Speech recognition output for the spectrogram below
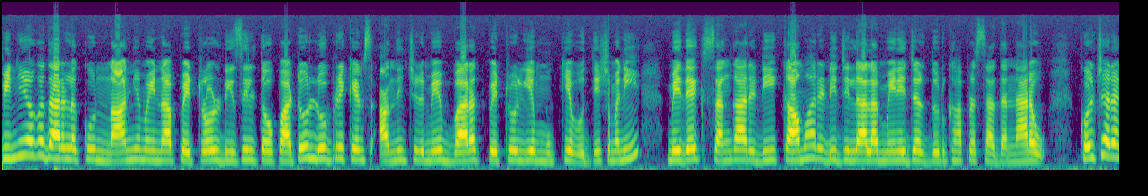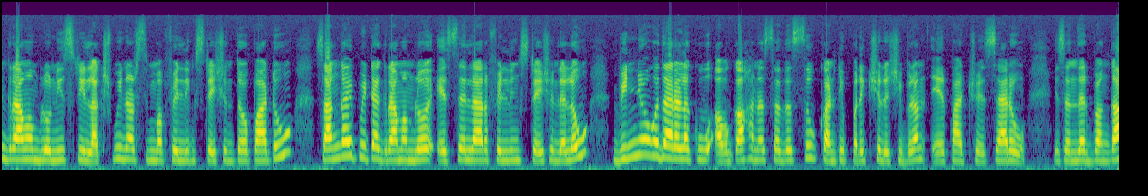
వినియోగదారులకు నాణ్యమైన పెట్రోల్ డీజిల్తో పాటు లూబ్రికెంట్స్ అందించడమే భారత్ పెట్రోలియం ముఖ్య ఉద్దేశమని మెదక్ సంగారెడ్డి కామారెడ్డి జిల్లాల మేనేజర్ దుర్గా ప్రసాద్ అన్నారు. కొల్చారం గ్రామంలోని శ్రీ లక్ష్మీ నరసింహ ఫిల్లింగ్ స్టేషన్తో పాటు సంగాయిపేట గ్రామంలో ఎస్ఎల్ఆర్ ఫిల్లింగ్ స్టేషన్లలో వినియోగదారులకు అవగాహన సదస్సు కంటి పరీక్షల శిబిరం ఏర్పాటు చేశారు. ఈ సందర్భంగా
